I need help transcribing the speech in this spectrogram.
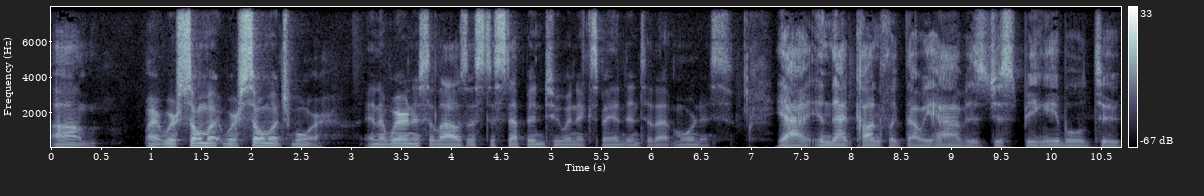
Um, right? We're so much we're so much more, and awareness allows us to step into and expand into that moreness. Yeah, in that conflict that we have is just being able to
